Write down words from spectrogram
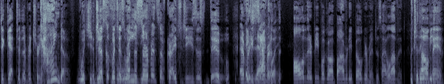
to get to the retreat, kind of, which is just which is what the servants of Christ Jesus do every Exactly. summer. All of their people go on poverty pilgrimages. I love it. Which I think Oh man,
